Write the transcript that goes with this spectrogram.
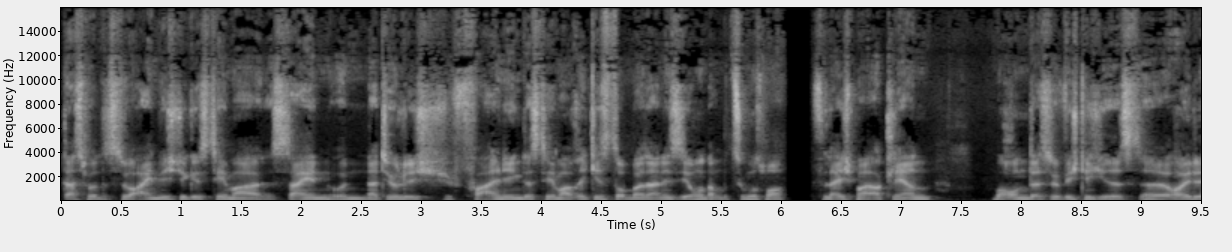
Das wird so ein wichtiges Thema sein und natürlich vor allen Dingen das Thema Registermodernisierung. Dazu muss man vielleicht mal erklären, warum das so wichtig ist. Äh, heute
